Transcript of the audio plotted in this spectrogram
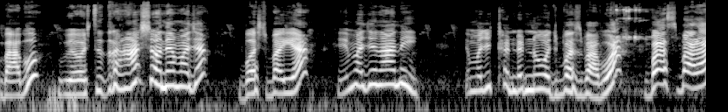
बाबू व्यवस्थित राहा. सोन्या माझ्या. बस बाई हा. हे माझी नानी. हे माझी थंड नोज. बस बाबू हा. बस बाळा.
